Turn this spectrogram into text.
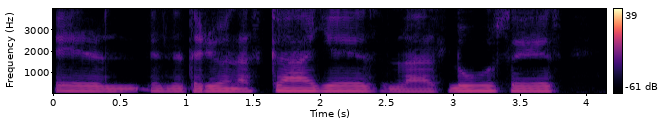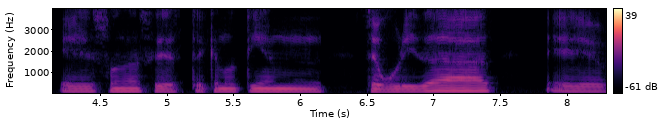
el, deterioro en las calles, las luces, eh, zonas este, que no tienen seguridad, eh,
